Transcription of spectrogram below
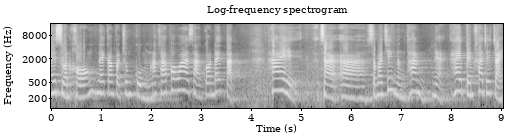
ในส่วนของในการประชุมกลุ่มนะคะ เพราะว่าสากลได้ตัดให้สาาสมาชิกหนึ่งท่านเนี่ยให้เป็นค่าใช้จ่าย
